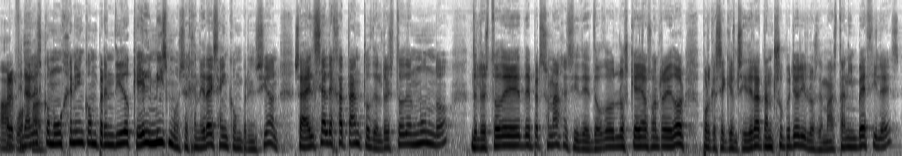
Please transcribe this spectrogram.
Pero al final es como un genio incomprendido que él mismo se genera esa incomprensión. O sea, él se aleja tanto del resto del mundo, del resto de, de personajes y de todos los que hay a su alrededor, porque se considera tan superior y los demás tan imbéciles,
